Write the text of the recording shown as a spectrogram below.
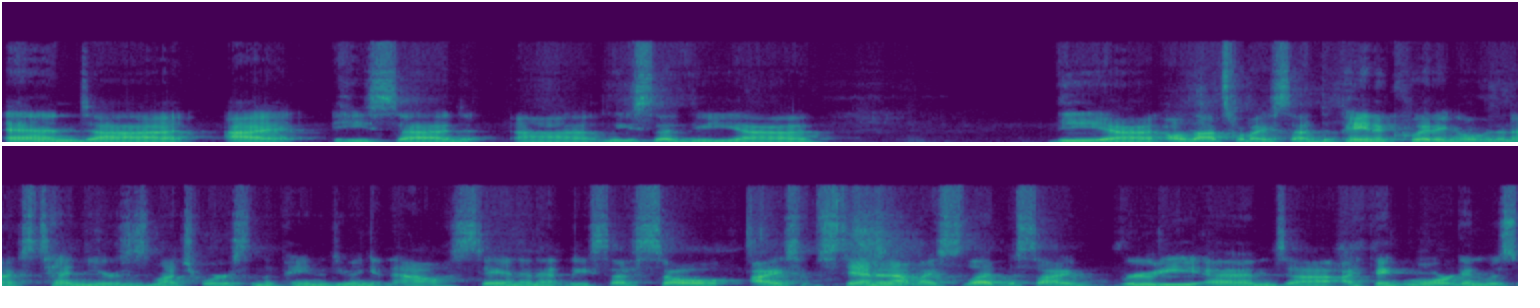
And uh, I, he said uh, lisa the uh, the uh, oh that's what i said. The pain of quitting over the next 10 years is much worse than the pain of doing it now staying in it lisa so i am standing at my sled beside rudy and uh, i think morgan was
